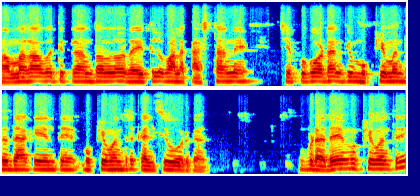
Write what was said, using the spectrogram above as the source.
అమరావతి ప్రాంతంలో రైతులు వాళ్ళ కష్టాన్ని చెప్పుకోవడానికి ముఖ్యమంత్రి దాకా వెళ్తే ముఖ్యమంత్రి కలిసి ఓడు కాదు. ఇప్పుడు అదే ముఖ్యమంత్రి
